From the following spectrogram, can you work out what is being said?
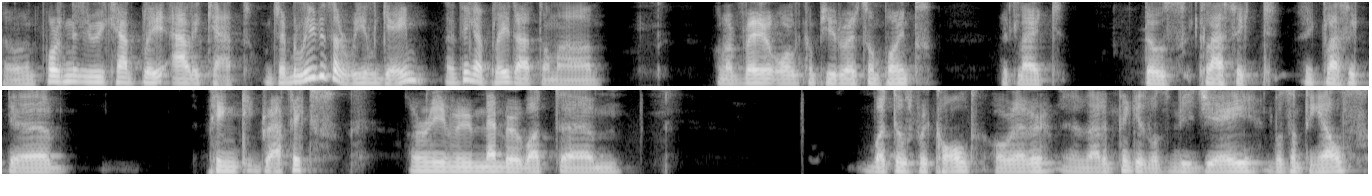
So unfortunately we can't play Alley Cat, which I believe is a real game. I think I played that on a on a very old computer at some point with like those classic classic uh, pink graphics. I don't even remember what um, what those were called or whatever. Uh, I don't think it was VGA, it was something else.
